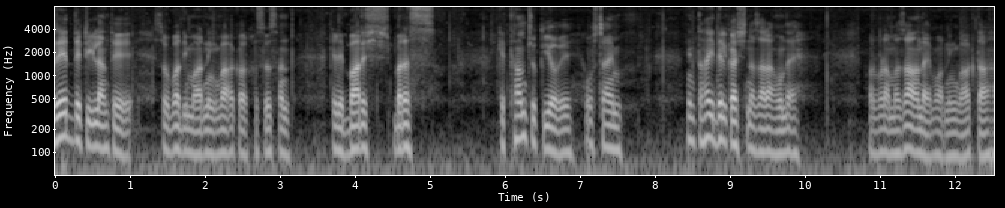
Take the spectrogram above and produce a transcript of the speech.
ਰੇਤ ਦੇ ਟੀਲਾਂ ਤੇ ਸਵੇਰ ਦੀ ਮਾਰਨਿੰਗ ਵਾਕ ਔਰ ਖਸੂਸਨ ਜਿਹੜੇ ਬਾਰਿਸ਼ ਬਰਸ ਕੇ ਥੰਮ ਚੁੱਕੀ ਹੋਵੇ ਉਸ ਟਾਈਮ ਇੰਤਹਾਈ ਦਿਲਕਸ਼ ਨਜ਼ਾਰਾ ਹੁੰਦਾ ਹੈ ਔਰ ਬੜਾ ਮਜ਼ਾ ਆਉਂਦਾ ਹੈ ਮਾਰਨਿੰਗ ਵਾਕ ਦਾ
